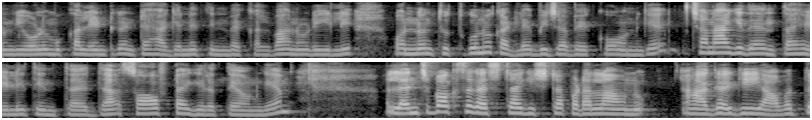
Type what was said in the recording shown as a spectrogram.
ಒಂದು ಏಳು ಮುಕ್ಕಾಲು ಎಂಟು ಗಂಟೆ ಹಾಗೇ ತಿನ್ನಬೇಕಲ್ವಾ ನೋಡಿ, ಇಲ್ಲಿ ಒಂದೊಂದು ತುತ್ಗೂ ಕಡಲೆ ಬೀಜ ಬೇಕು ಅವನಿಗೆ. ಚೆನ್ನಾಗಿದೆ ಅಂತ ಹೇಳಿ ತಿಂತಾ ಇದ್ದ. ಸಾಫ್ಟಾಗಿರುತ್ತೆ ಅವನಿಗೆ. ಲಂಚ್ ಬಾಕ್ಸಿಗೆ ಅಷ್ಟಾಗಿ ಇಷ್ಟಪಡಲ್ಲ ಅವನು. ಹಾಗಾಗಿ ಯಾವತ್ತು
